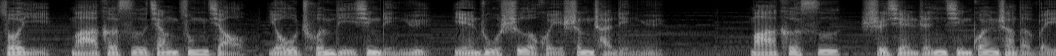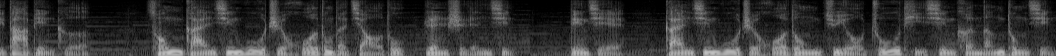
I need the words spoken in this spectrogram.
所以，马克思将宗教由纯理性领域引入社会生产领域。马克思实现人性观上的伟大变革，从感性物质活动的角度认识人性，并且感性物质活动具有主体性和能动性，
